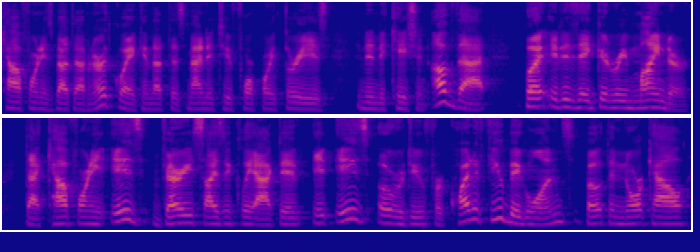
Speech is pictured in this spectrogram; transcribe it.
California is about to have an earthquake and that this magnitude 4.3 is an indication of that, but it is a good reminder that California is very seismically active. It is overdue for quite a few big ones, both in NorCal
